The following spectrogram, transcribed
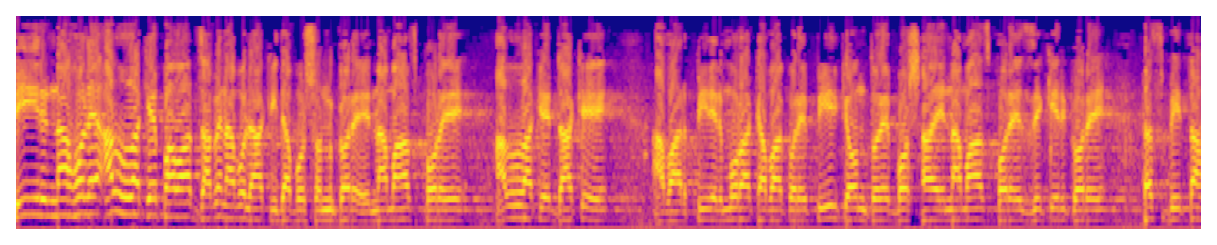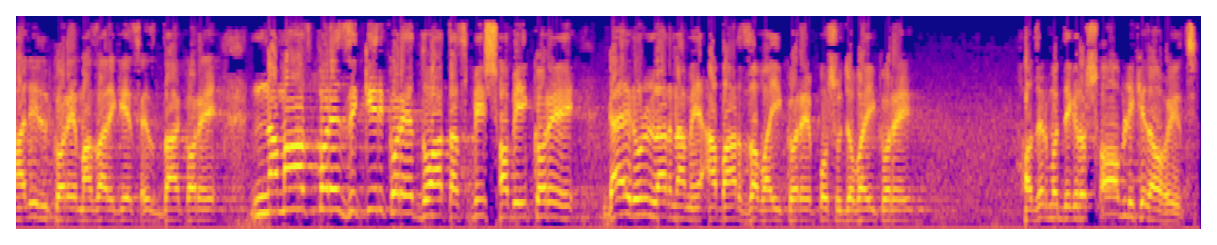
পীর না হলে আল্লাহকে পাওয়া যাবে না বলে আকিদা পোষণ করে। নামাজ পড়ে, আল্লাহকে ডাকে, আবার পীরের মোরাকাবা করে, পীরকে অন্তরে বসায়, নামাজ পড়ে, জিকির করে। তসবি তাহালিল করে, মাজারে গিয়ে সেজদা করে, নামাজ পড়ে, জিকির করে, দোয়া তসবি সবই করে, গায়রুল্লাহর নামে আবার জবাই করে, পশু জবাই করে। হজের মধ্যে গেলে সব লিখে দেওয়া হয়েছে।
